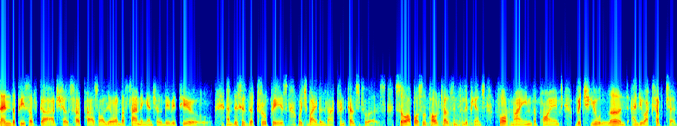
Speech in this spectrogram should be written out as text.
then the peace of god shall surpass all your understanding and shall be with you. And this is the true peace which bible doctrine tells to us. So apostle paul tells in philippians 4 9 the point which you learned and you accepted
